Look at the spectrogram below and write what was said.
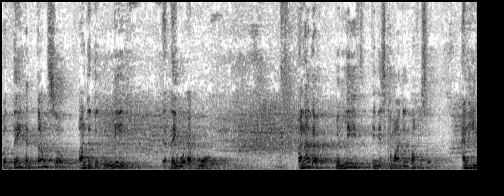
but they had done so under the belief that they were at war. Onoda believed in his commanding officer, and he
